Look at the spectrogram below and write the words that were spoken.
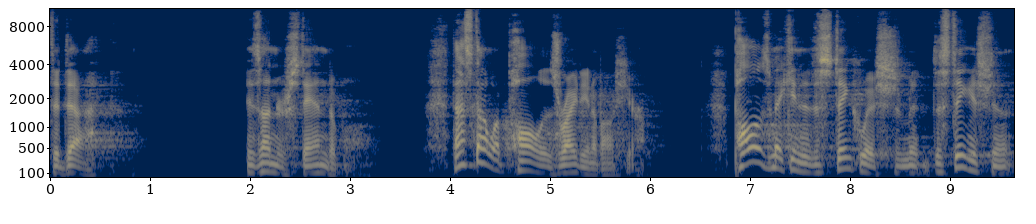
to death is understandable. That's not what Paul is writing about here. Paul is making a distinction,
